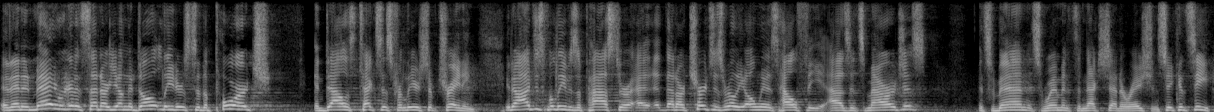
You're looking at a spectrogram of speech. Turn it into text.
and then in May, we're going to send our young adult leaders to the porch in Dallas, Texas for leadership training. You know, I just believe as a pastor uh, that our church is really only as healthy as its marriages, it's men, it's women, it's the next generation. So you can see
